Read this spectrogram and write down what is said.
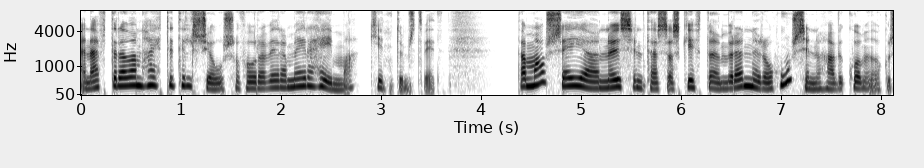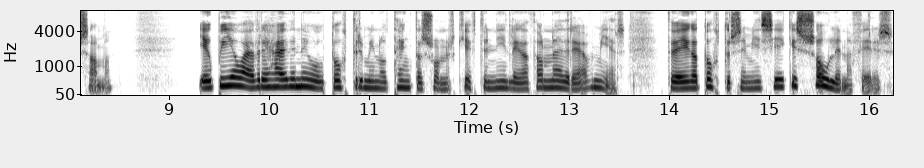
en eftir að hann hætti til sjós og fór að vera meira heima, kynntumst við. Það má segja að nöðsinn þess að skipta um rennir á húsinu hafi komið okkur saman. Ég bý á efrihæðinni og dóttur mín og tengdarsonur kiptu nýlega þá neðri af mér. Þau eiga dóttur sem ég sé ekki sólina fyrir.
